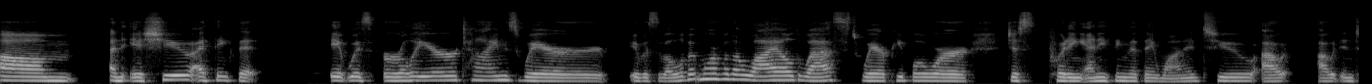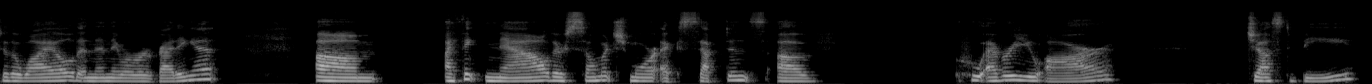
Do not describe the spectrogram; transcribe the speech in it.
um an issue. I think that it was earlier times where it was a little bit more of the wild west where people were just putting anything that they wanted to out out into the wild and then they were regretting it. Um i think now there's so much more acceptance of whoever you are just be.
